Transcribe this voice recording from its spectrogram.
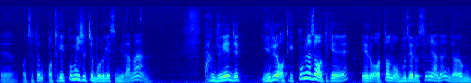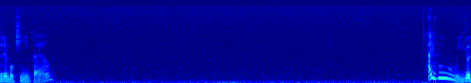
네, 어쨌든 어떻게 꾸미실지 모르겠습니다만 나중에 이제 얘를 어떻게 꾸며서 어떻게 얘를 어떤 오브제로 쓰냐는 여러분들의 몫이니까요. 아이고 이거.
